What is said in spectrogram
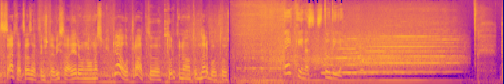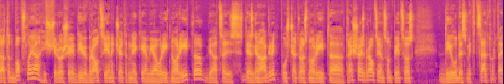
tas ir tāds azartiņš te visā ir, un, un es jā, labprāt uh, turpinātu un darbotos. Pekinas studija. Tātad Bobslijā izšķirošie divi braucieni četrniekiem jau rīt no rīta, jāceļas diezgan agri, pusčetros no rīta trešais brauciens un piecos 24.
